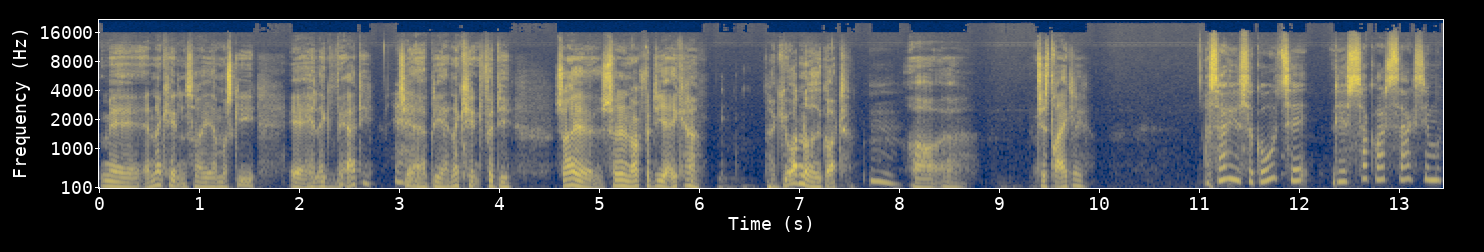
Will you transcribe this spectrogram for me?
med anerkendelse, og jeg måske er jeg heller ikke værdig ja. til at blive anerkendt, fordi så er, jeg, så er det nok, fordi jeg ikke har, har gjort noget godt mm. og, og tilstrækkeligt. Og så er vi jo så gode til, det er så godt sagt, Simon,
